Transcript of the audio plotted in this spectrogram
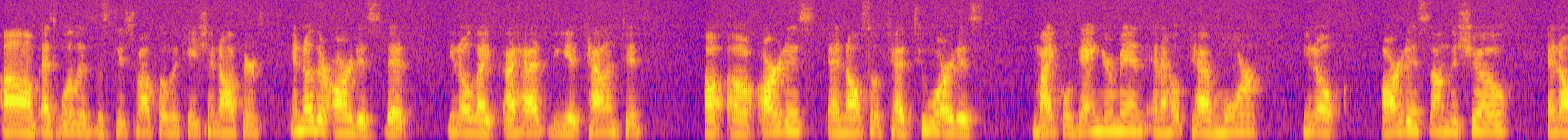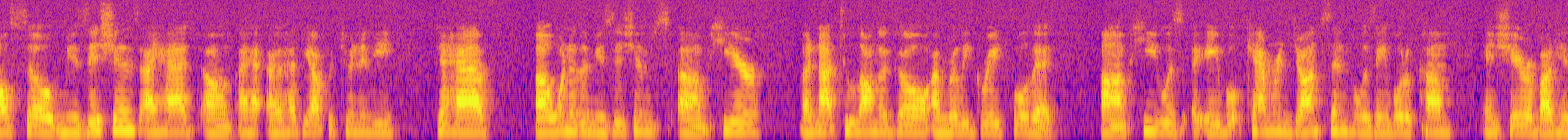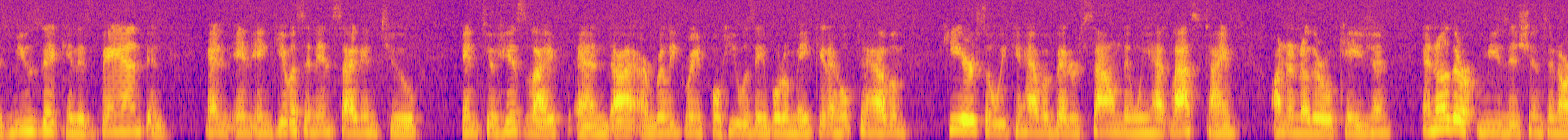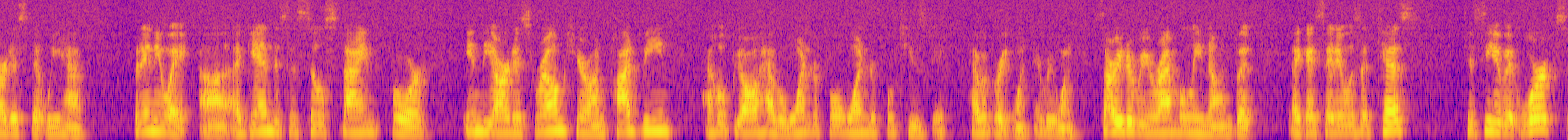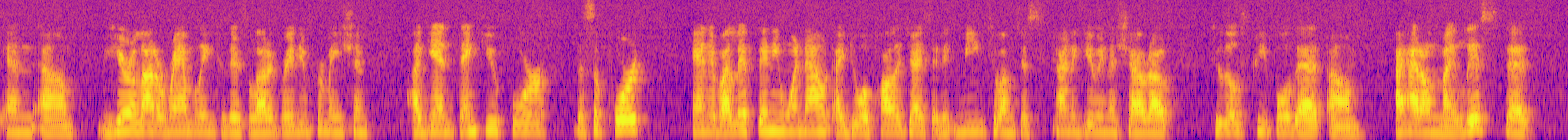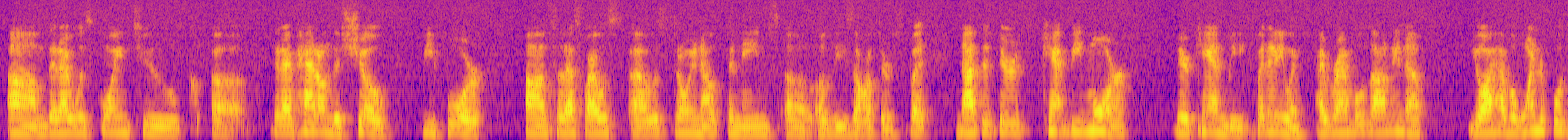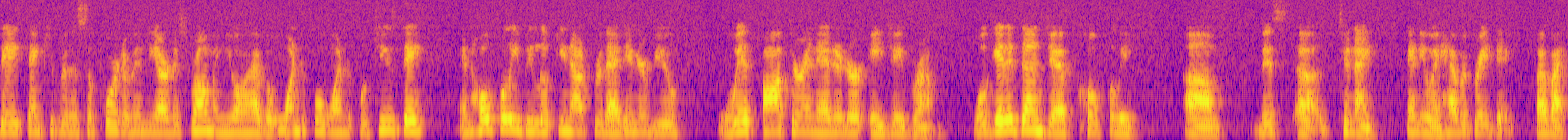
um, as well as the Stitchmouth publication authors and other artists that, you know, like I had the uh, talented uh, uh, artist and also tattoo artist, Michael Dangerman, and I hope to have more, you know, artists on the show and also musicians. I had um, I, ha- I, had the opportunity to have uh, one of the musicians um, here uh, not too long ago. I'm really grateful that um, he was able, Cameron Johnson, who was able to come and share about his music and his band and and and, and give us an insight into into his life. And I, I'm really grateful he was able to make it. I hope to have him here so we can have a better sound than we had last time on another occasion and other musicians and artists that we have. But anyway, uh, again, this is Sil Stein for In the Artist Realm here on Podbean. I hope you all have a wonderful, wonderful Tuesday. Have a great one, everyone. Sorry to be rambling on, but like I said, it was a test to see if it works. And um, you hear a lot of rambling because there's a lot of great information. Again, thank you for the support. And if I left anyone out, I do apologize. I didn't mean to. I'm just kind of giving a shout out to those people that um, I had on my list that um, that I was going to uh, that I've had on the show before. Um, so that's why I was I was throwing out the names of, of these authors. But not that there can't be more, there can be. But anyway, I rambled on enough. You all have a wonderful day. Thank you for the support of In the Artist Realm, and you all have a wonderful, wonderful Tuesday. And hopefully, be looking out for that interview with author and editor AJ Brown. We'll get it done, Jeff, hopefully, um, this uh, tonight. Anyway, have a great day. Bye bye.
